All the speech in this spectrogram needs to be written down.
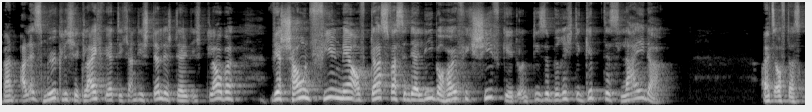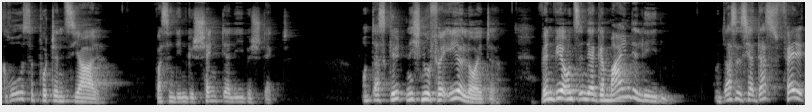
man alles Mögliche gleichwertig an die Stelle stellt, ich glaube, wir schauen viel mehr auf das, was in der Liebe häufig schief geht. Und diese Berichte gibt es leider als auf das große Potenzial, was in dem Geschenk der Liebe steckt. Und das gilt nicht nur für Eheleute. Wenn wir uns in der Gemeinde lieben, und das ist ja das Feld,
